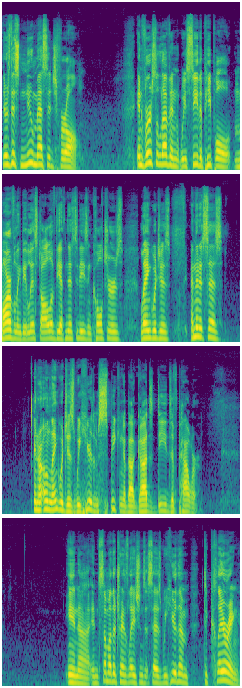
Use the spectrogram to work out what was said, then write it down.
there's this new message for all. In verse 11, we see the people marveling. They list all of the ethnicities and cultures, languages, and then it says, in our own languages, we hear them speaking about God's deeds of power. In, uh, in some other translations, it says, we hear them declaring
